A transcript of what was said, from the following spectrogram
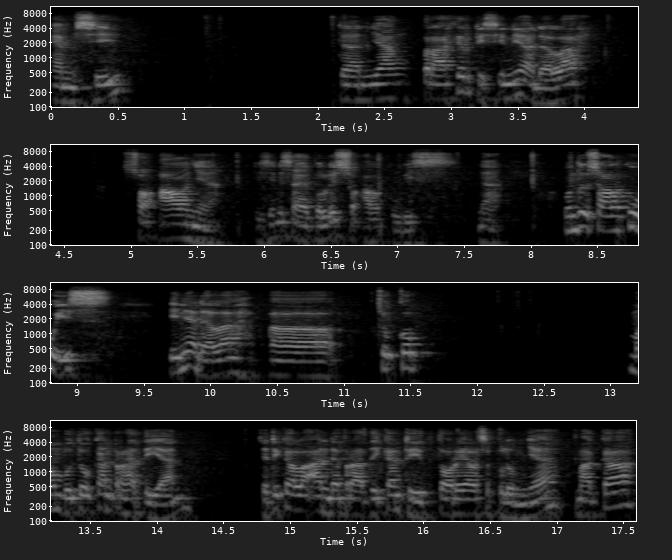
MC dan yang terakhir di sini adalah soalnya. Di sini saya tulis soal kuis. Nah, untuk soal kuis ini adalah uh, cukup membutuhkan perhatian. Jadi kalau Anda perhatikan di tutorial sebelumnya, maka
